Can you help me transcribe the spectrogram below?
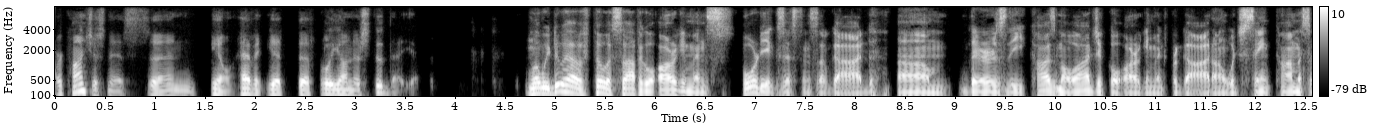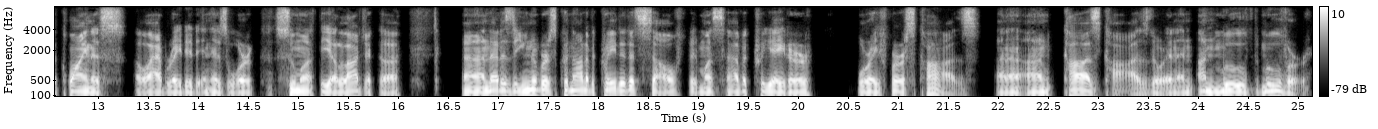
our consciousness, and you know, haven't yet uh, fully understood that yet. Well, we do have philosophical arguments for the existence of God. Um, there's the cosmological argument for God, on which St. Thomas Aquinas elaborated in his work Summa Theologica. And that is, the universe could not have created itself. It must have a creator or a first cause, an uncaused caused or an, an unmoved mover.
